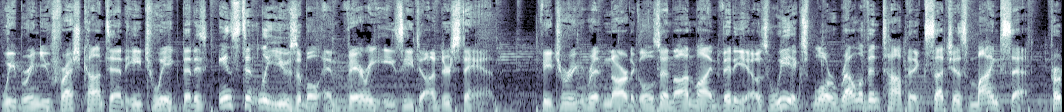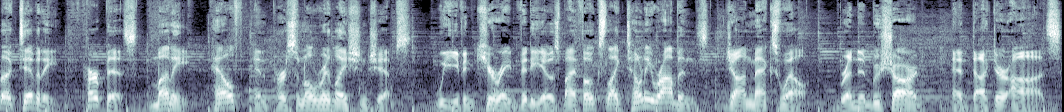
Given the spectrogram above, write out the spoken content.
we bring you fresh content each week that is instantly usable and very easy to understand. Featuring written articles and online videos, we explore relevant topics such as mindset, productivity, purpose, money, health, and personal relationships. We even curate videos by folks like Tony Robbins, John Maxwell, Brendon Burchard, and Dr. Oz.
